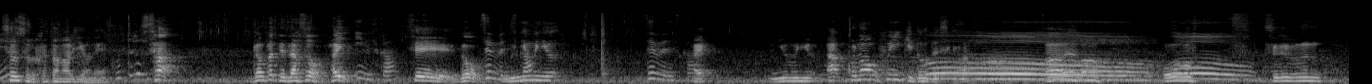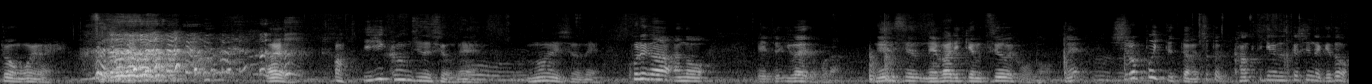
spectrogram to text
え？そろそろ固まるよね。本当ですか？さあ頑張って出そう。はい。いいんですか？せーの。全部ですか？むにゅむにゅ。全部ですか？はい。むにゅむにゅ。あこの雰囲気どうですか？おー。あおおー。つるぶんとは思えない。はい。あいい感じですよねうまいですよね。これがあの、えー、といわゆるほら粘性粘り気の強い方のねうんうん。白っぽいって言ったらちょっと感覚的に難しいんだけど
